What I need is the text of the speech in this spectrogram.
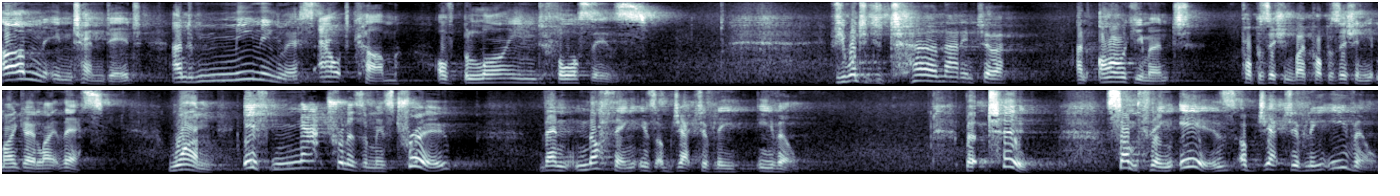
unintended and meaningless outcome of blind forces. If you wanted to turn that into a, an argument proposition by proposition, it might go like this. One, if naturalism is true, then nothing is objectively evil. But two, something is objectively evil.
